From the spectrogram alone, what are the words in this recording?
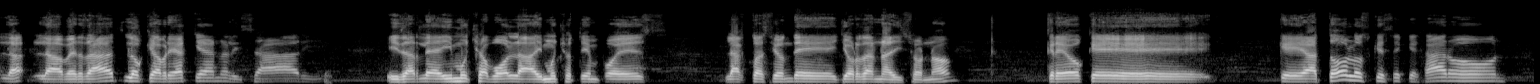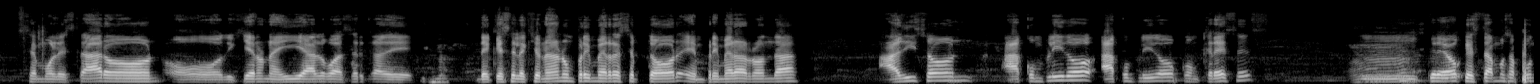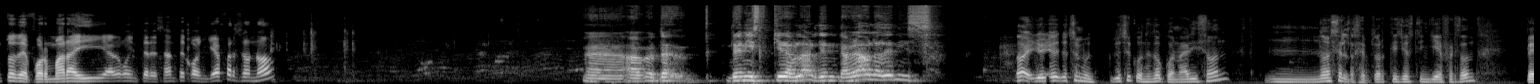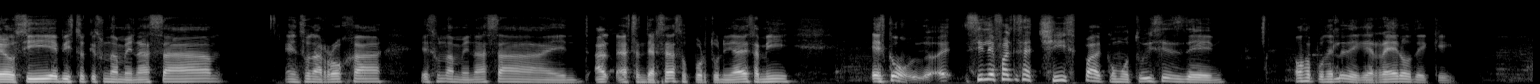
la, la verdad, lo que habría que analizar y, y darle ahí mucha bola y mucho tiempo es la actuación de Jordan Addison, ¿no? Creo que, que a todos los que se quejaron, se molestaron o dijeron ahí algo acerca de, de que seleccionaron un primer receptor en primera ronda, Addison ha cumplido, ha cumplido con creces y creo que estamos a punto de formar ahí algo interesante con Jefferson, ¿no? Ah, a ver, Da- Denis quiere hablar, Den- a ver, habla Denis. No, yo, yo, yo estoy muy- yo estoy contento con Addison. Mm, No es el receptor que es Justin Jefferson, pero sí he visto que es una amenaza en zona roja, es una amenaza en- a- hasta en terceras oportunidades. A mí es como, eh, sí le falta esa chispa, como tú dices, de, vamos a ponerle de guerrero, de que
